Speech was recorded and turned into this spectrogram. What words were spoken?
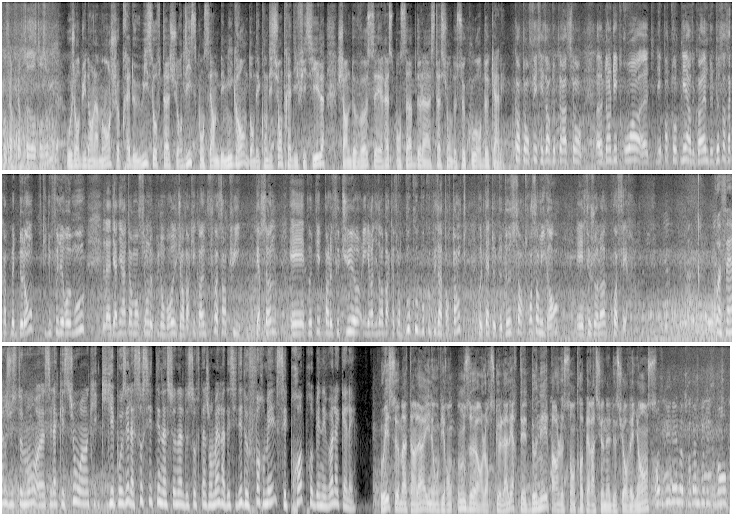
faut faire, faire très attention. Aujourd'hui dans la Manche, près de 8 sauvetages sur 10 concernent des migrants dans des conditions très difficiles. Charles De Vos est responsable de la station de secours de Calais. Quand on fait ces genres d'opérations euh, dans le détroit, euh, des porte-conteneurs de quand même de 250 mètres de long, ce qui nous fait des remous. La dernière intervention le plus nombreuse, j'ai embarqué quand même 68 personnes. Et peut-être par le futur, il y aura des embarcations beaucoup, beaucoup plus importantes, peut-être de 200, 300 migrants. Et ce jour-là, quoi faire Quoi faire justement Euh, C'est la question hein, qui, qui est posée. La Société nationale de sauvetage en mer a décidé de former ses propres bénévoles à Calais. Oui, ce matin-là, il est environ 11 heures lorsque l'alerte est donnée par le centre opérationnel de surveillance. Notre-Dame du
